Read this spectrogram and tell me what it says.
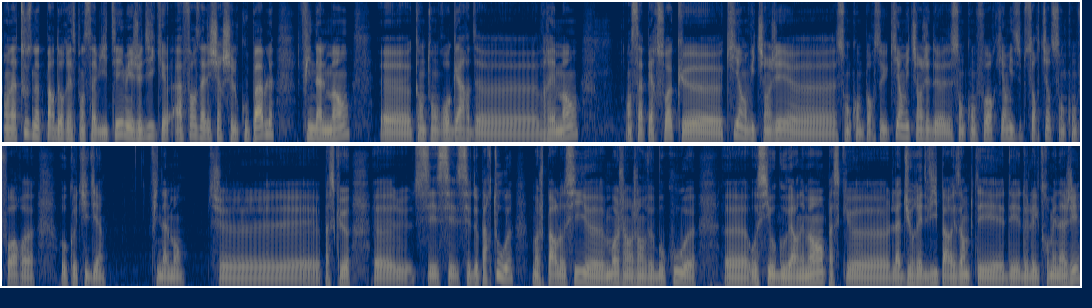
on a tous notre part de responsabilité, mais je dis qu'à force d'aller chercher le coupable, finalement, quand on regarde vraiment, on s'aperçoit que qui a envie de changer son comportement, qui a envie de changer de, son confort, qui a envie de sortir de son confort au quotidien, finalement. Parce que euh, c'est de partout. Hein. Moi, je parle aussi, euh, moi, j'en veux beaucoup euh, aussi au gouvernement parce que la durée de vie, par exemple, des, de l'électroménager,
